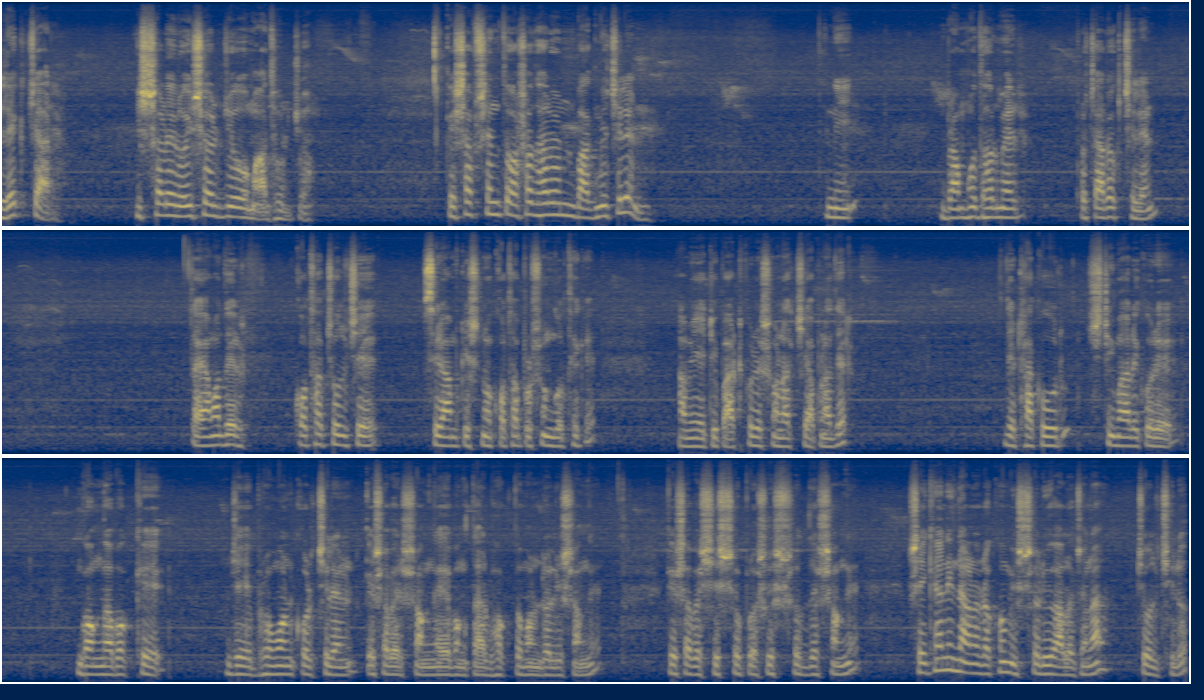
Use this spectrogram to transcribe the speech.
Lecture, ঈশ্বরের ঐশ্বর্য ও মাধুর্য। কেশব সেন তো অসাধারণ বাগ্মী ছিলেন। তিনি ব্রাহ্মধর্মের প্রচারক ছিলেন। তাই আমাদের কথা চলছে শ্রীরামকৃষ্ণ কথা প্রসঙ্গ থেকে। আমি এটি পাঠ করে শোনাচ্ছি আপনাদের। যে ঠাকুর স্টিমারে করে গঙ্গাবক্ষে যে ভ্রমণ করছিলেন কেশবের সঙ্গে এবং তার ভক্তমণ্ডলীর সঙ্গে কেশবের শিষ্য প্রশিষ্যদের সঙ্গে সেইখানেই নানা রকম ঈশ্বরীয় আলোচনা চলছিল।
